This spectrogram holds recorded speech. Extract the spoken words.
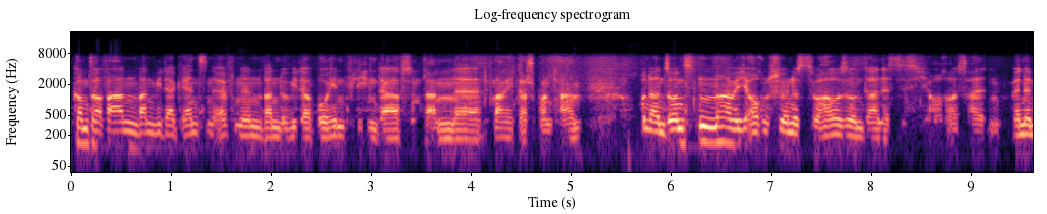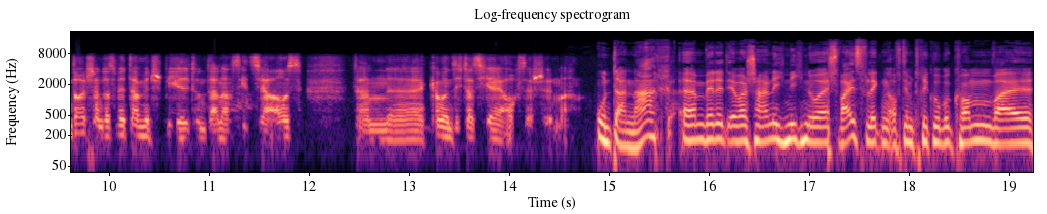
kommt drauf an, wann wieder Grenzen öffnen, wann du wieder wohin fliegen darfst und dann äh, mache ich das spontan. Und ansonsten habe ich auch ein schönes Zuhause und da lässt es sich auch aushalten. Wenn in Deutschland das Wetter mitspielt und danach sieht es ja aus, dann äh, kann man sich das hier ja auch sehr schön machen. Und danach ähm, werdet ihr wahrscheinlich nicht nur Schweißflecken auf dem Trikot bekommen, weil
